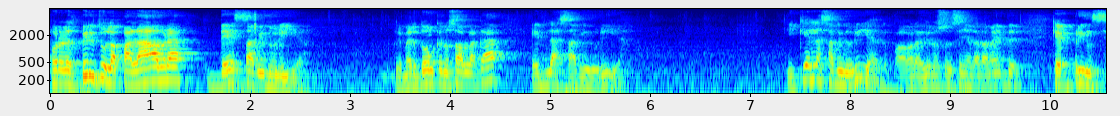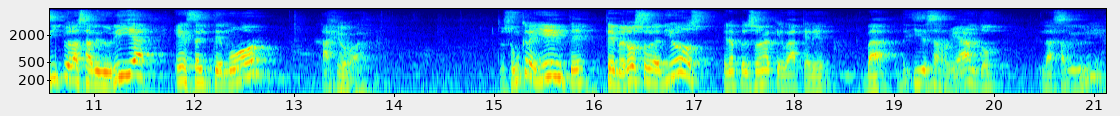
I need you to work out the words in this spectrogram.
por el Espíritu la palabra de sabiduría. El primer don que nos habla acá es la sabiduría. ¿Y qué es la sabiduría? La palabra de Dios nos enseña claramente que el principio de la sabiduría es el temor a Jehová. Entonces un creyente temeroso de Dios es una persona que va a querer, va a ir desarrollando la sabiduría.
